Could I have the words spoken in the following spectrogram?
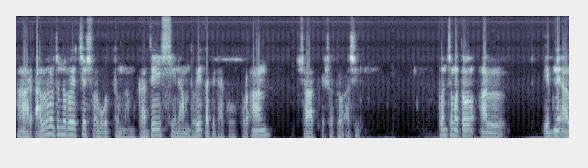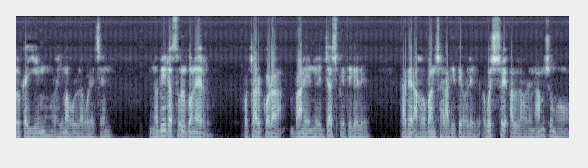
আর আল্লাহর জন্য রয়েছে সর্বোত্তম নাম। কাজেই সে নাম ধরে তাকে ডাকো। কোরআন সাত, একশত আশি। পঞ্চমত, আল ইবনে আল কাইম রহিমাহুল্লাহ বলেছেন, নবী রাসুলগণের প্রচার করা, বাণীর নির্যাস পেতে গেলে তাদের আহ্বান সাড়া দিতে হলে অবশ্যই আল্লাহর নামসমূহ,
